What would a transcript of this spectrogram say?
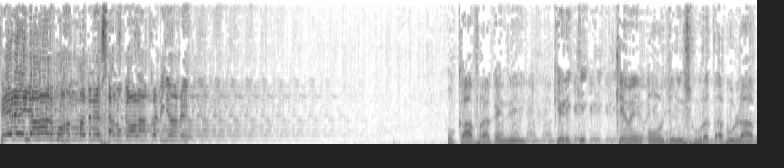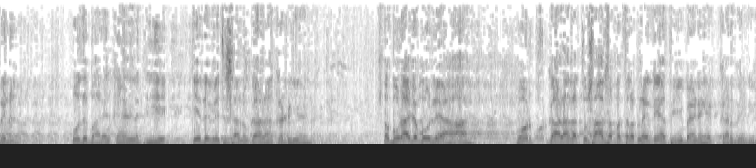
تیرے یار محمد نے سانو گالا کڈیاں نے۔ وہ کافرا کیڑی کیویں او جڑی صورت ابو لہب ہے نا او دے بارے کہن لگی اے دے وچ سانو گالاں کڈیاں او برا جو بولیا اور گالاں دا تساں سا مطلب لینے دھی بہن ہک کر دینی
